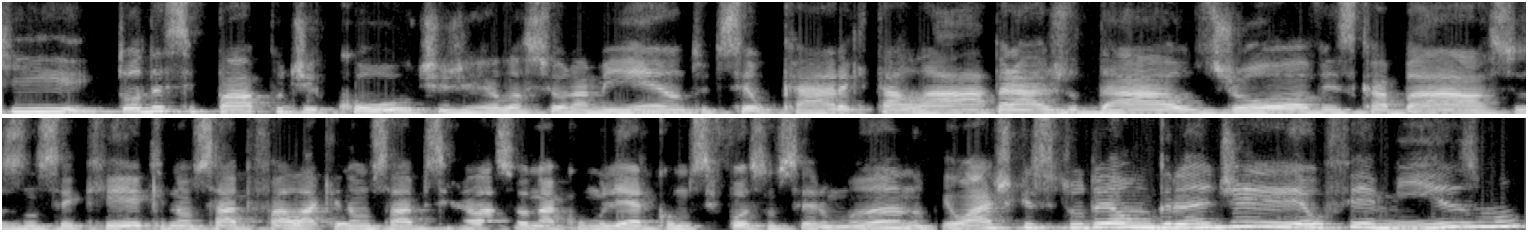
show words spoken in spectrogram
que todo esse papo de coach, de relacionamento, de ser o cara que tá lá para ajudar os jovens cabaços, não sei o quê, que não sabe falar que não sabe se relacionar com mulher como se fosse um ser humano, eu acho que isso tudo é um grande eufemismo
